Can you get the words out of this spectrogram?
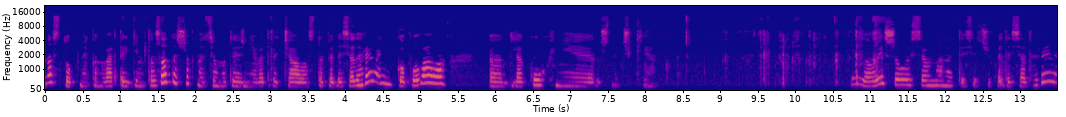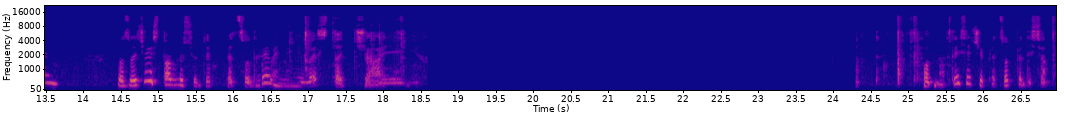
Наступний конвертик дім та затишок. На цьому тижні я витрачала 150 гривень, купувала е, для кухні рушнички. І залишилося в мене 1050 гривень. Зазвичай ставлю сюди 500 гривень, мені вистачає їх. Одна 1550.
